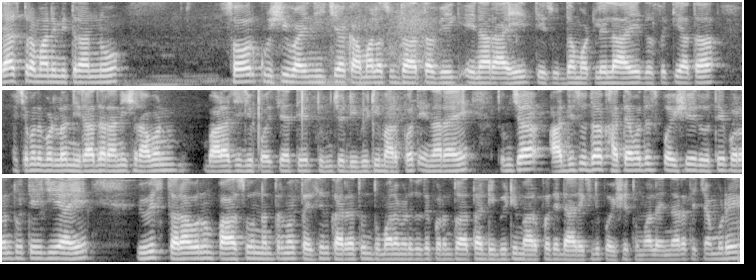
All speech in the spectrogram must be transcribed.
त्याचप्रमाणे मित्रांनो सौर कृषी वाहिनीच्या कामाला सुद्धा आता वेग येणार आहे ते सुद्धा म्हटलेलं आहे. जसं की आता याच्यामध्ये म्हटलं निराधार आणि श्रावण बाळाचे जे पैसे आहेत ते तुमचे डी बी टी मार्फत येणार आहे. तुमच्या आधीसुद्धा खात्यामध्येच पैसे येत होते परंतु ते जे आहे विविध स्तरावरून पास होऊन नंतर मग तहसील कार्यातून तुम्हाला मिळत होते. परंतु आता डी बी टी मार्फत हे डायरेक्टली पैसे तुम्हाला येणार आहे त्याच्यामुळे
